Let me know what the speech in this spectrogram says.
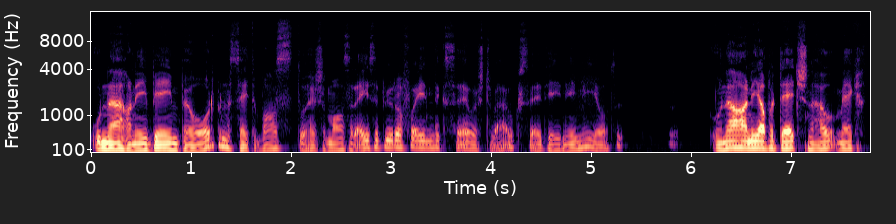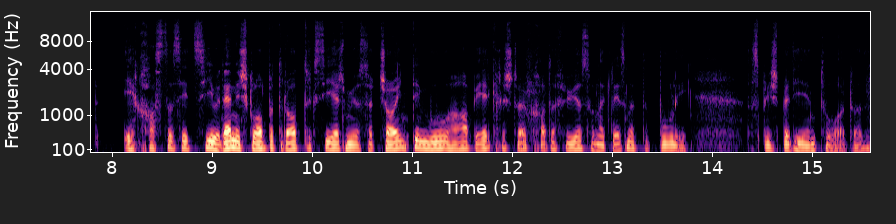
Und dann habe ich bei ihm beworben und sagte, was, du hast mal ein Reisebüro von innen gesehen, hast die Welt gesehen, die nehme ich, oder? Und dann habe ich aber dort schnell gemerkt, ich kann das jetzt sein. Und dann war Globetrotter, du musst einen Joint im Mund haben, Birkenstöcke an den Füßen und einen gelismeten Pulli. Das bist bedient worden, oder?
